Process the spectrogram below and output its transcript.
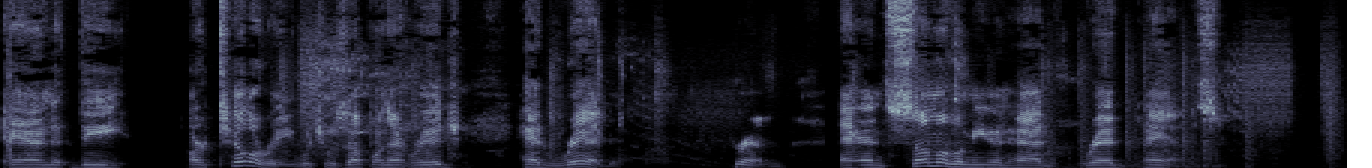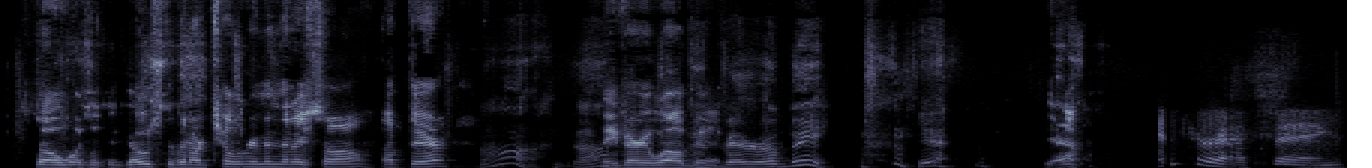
and the artillery, which was up on that ridge, had red trim, and some of them even had red pants. So was it the ghost of an artilleryman that I saw up there? Oh, uh, may very well be. very well be. yeah. Yeah. Interesting.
